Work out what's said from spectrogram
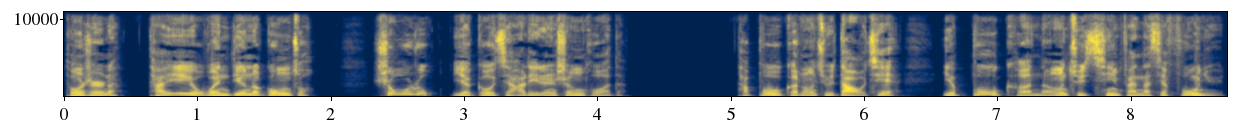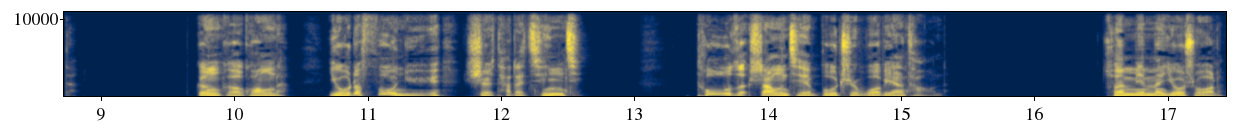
同时呢，他也有稳定的工作，收入也够家里人生活的。他不可能去盗窃，也不可能去侵犯那些妇女的。更何况呢，有的妇女是他的亲戚。兔子尚且不吃窝边草呢。村民们又说了：“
